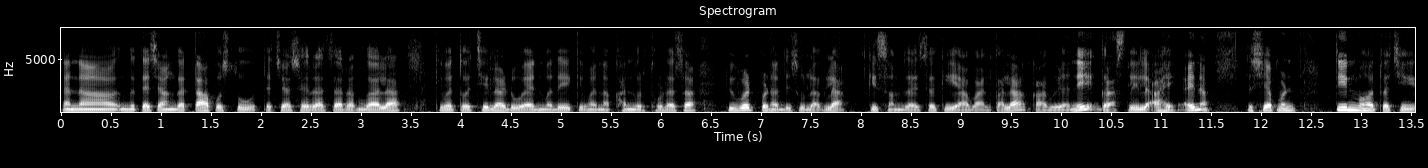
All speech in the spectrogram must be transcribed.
त्यांना त्याच्या अंगात ताप असतो. त्याच्या शरीराचा रंगाला किंवा त्वचेला डोळ्यांमध्ये किंवा नखांवर थोडासा पिवटपणा दिसू लागला की समजायचं की या बालकाला काविळाने ग्रासलेलं आहे. आहे ना? जशी आपण तीन महत्त्वाची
